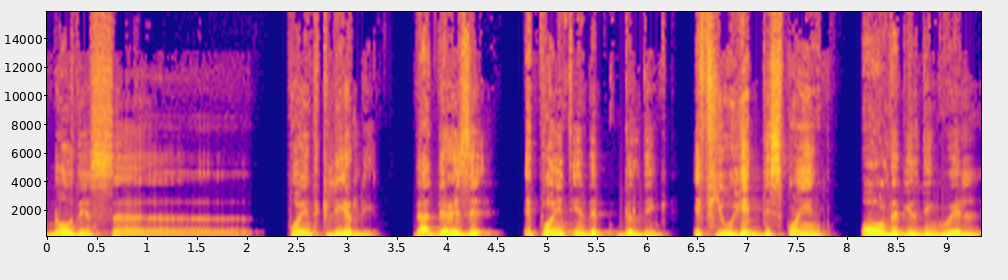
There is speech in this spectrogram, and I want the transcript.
know this uh, point clearly that there is a, a point in the building. If you hit this point, all the building will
